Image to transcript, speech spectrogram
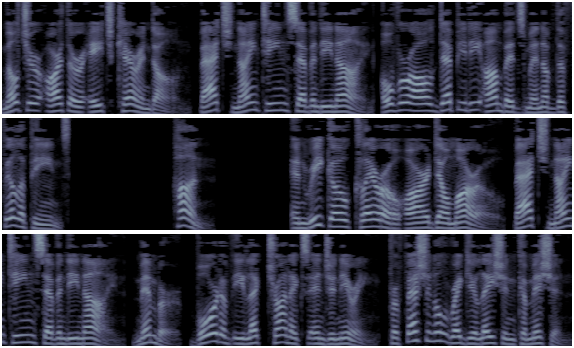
Melchor Arthur H. Carandang, Batch 1979, Overall Deputy Ombudsman of the Philippines Hun. Enrico Claro R. Delmaro, Batch 1979, Member, Board of Electronics Engineering, Professional Regulation Commission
